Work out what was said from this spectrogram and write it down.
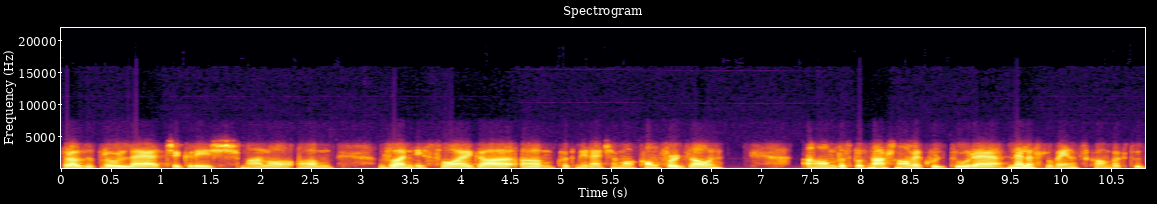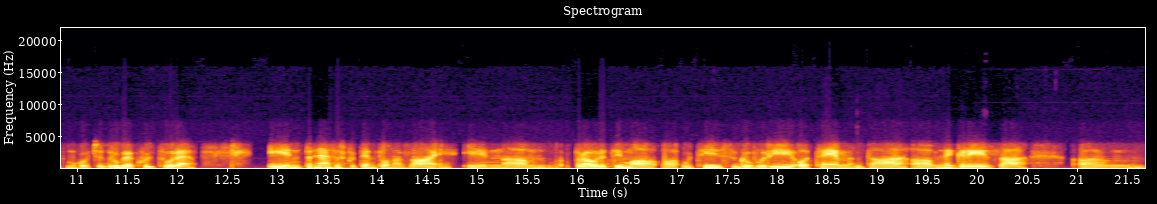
pravzaprav le, če greš malo um, ven iz svojega, um, kot mi rečemo, comfort zone. Um, da spoznaš nove kulture, ne le slovensko, ampak tudi mogoče druge kulture in prineseš potem to nazaj. In um, prav recimo uh, vtis govori o tem, da um, ne gre za um,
